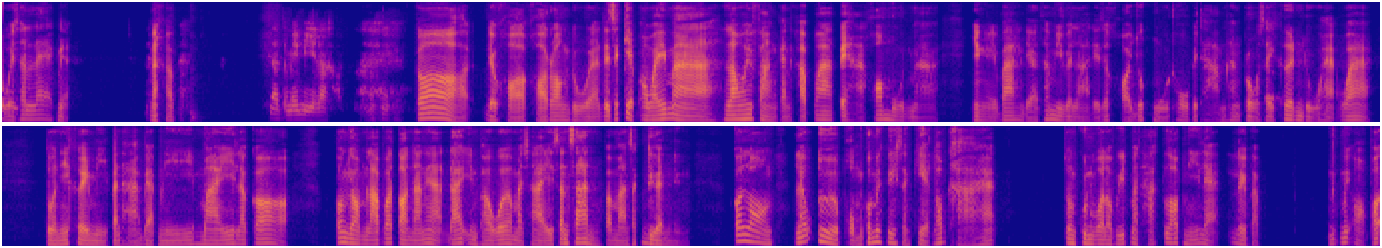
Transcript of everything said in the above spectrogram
เวอร์ชันแรกเนี่ยนะครับ น่าจะไม่มีแล้วครับ ก็เดี๋ยวขอขอลองดูนะ เดี๋ยวจะเก็บเอาไว้มาเล่าให้ฟังกันครับว่าไปหาข้อมูลมา ยังไงบ้างเดี๋ยวถ้ามีเวลาเดี๋ยวจะขอยกหูโทรไปถามทางโปรไซเคิลดูฮะว่า ตัวนี้เคยมีปัญหาแบบนี้ไหมแล้วก็ต้องยอมรับว่าตอนนั้นเนี่ยได้ INpower มาใช้สั้นๆ ประมาณสักเดือนหนึ่ง ก็ลองแล้วเออผมก็ไม่เคยสังเกตรอบขาฮะจนคุณวรวิทย์มาทักรอบนี้แหละ เลยแบบ นึกไม่ออกเพราะ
